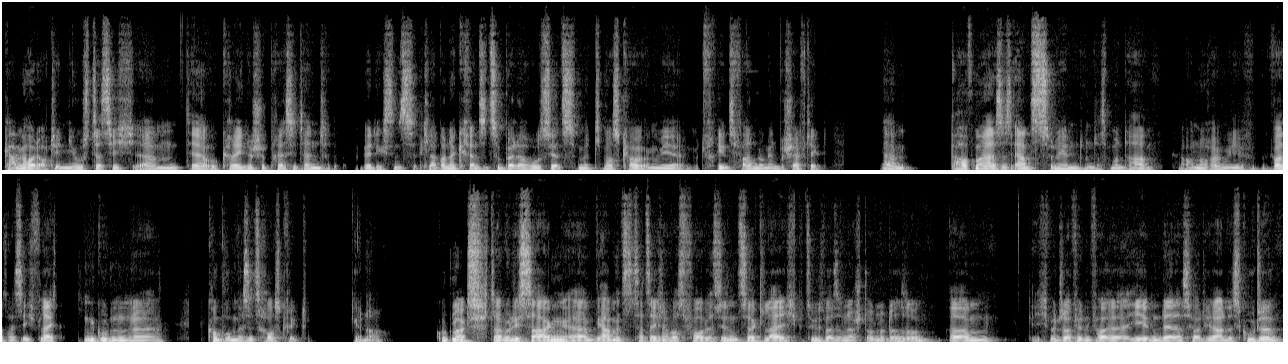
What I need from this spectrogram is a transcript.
kam mir heute auch die News, dass sich ähm, der ukrainische Präsident wenigstens, ich glaube, an der Grenze zu Belarus jetzt mit Moskau irgendwie mit Friedensverhandlungen beschäftigt. Ähm, hoffe mal, es ist ernst zu nehmen und dass man da auch noch irgendwie, was weiß ich, vielleicht einen guten äh, Kompromiss jetzt rauskriegt. Genau. Gut, Max, dann würde ich sagen, äh, wir haben jetzt tatsächlich noch was vor. Wir sehen uns ja gleich, beziehungsweise in einer Stunde oder so. Ähm, ich wünsche auf jeden Fall jedem, der das hört, hier alles Gute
